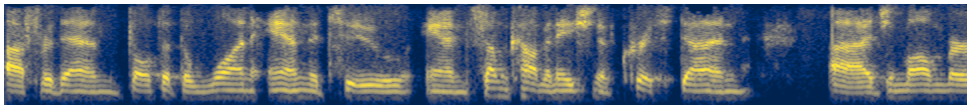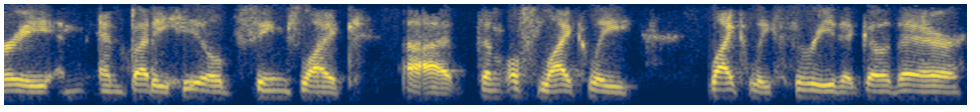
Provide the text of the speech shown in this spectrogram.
uh, for them, both at the one and the two, and some combination of Kris Dunn, uh, Jamal Murray, and, and Buddy Hield seems like uh, the most likely likely three that go there.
